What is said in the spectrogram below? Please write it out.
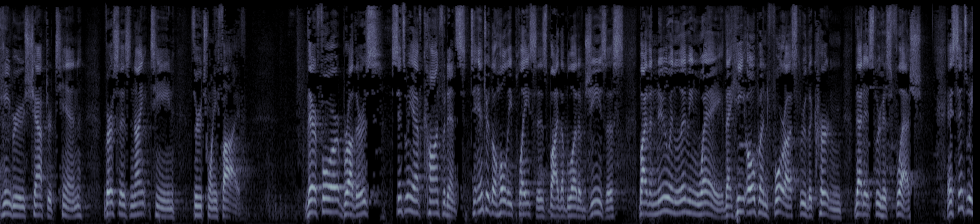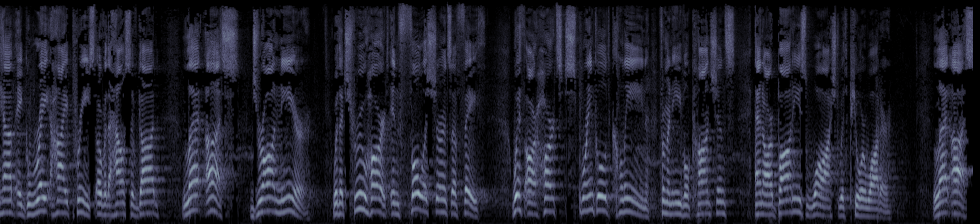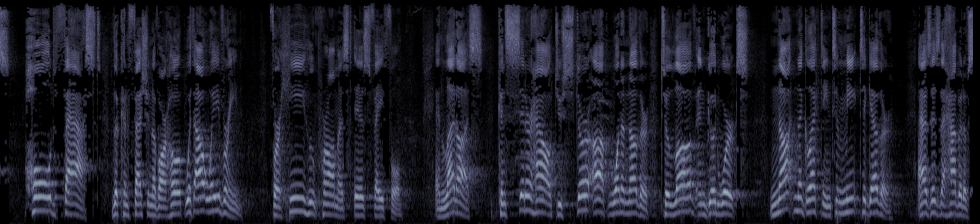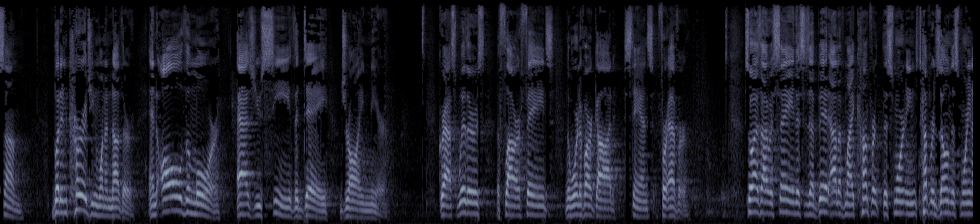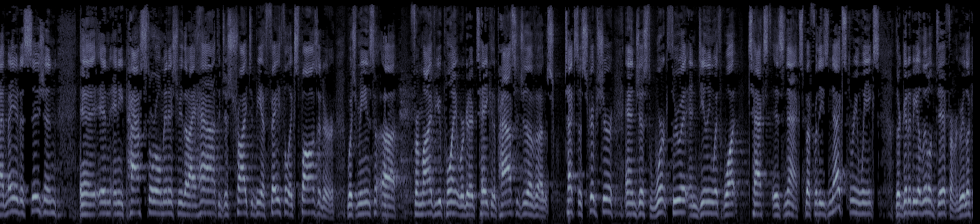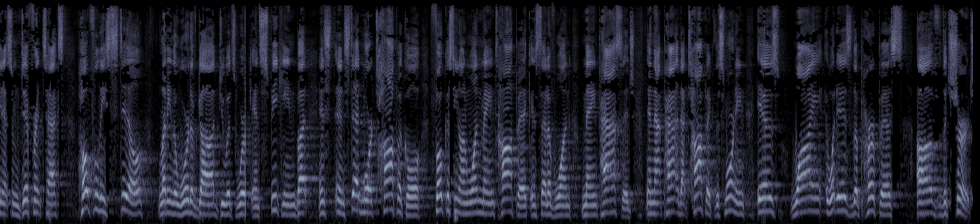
Hebrews chapter 10, verses 19 through 25. Therefore, brothers, since we have confidence to enter the holy places by the blood of Jesus, by the new and living way that he opened for us through the curtain, that is, through his flesh, and since we have a great high priest over the house of God, let us draw near with a true heart in full assurance of faith, with our hearts sprinkled clean from an evil conscience and our bodies washed with pure water. Let us hold fast the confession of our hope without wavering, for he who promised is faithful. And let us consider how to stir up one another to love and good works not neglecting to meet together, as is the habit of some, but encouraging one another, and all the more as you see the day drawing near. Grass withers, the flower fades, and the word of our God stands forever. So, as I was saying, this is a bit out of my comfort this morning, comfort zone this morning. I've made a decision in any pastoral ministry that I had to just try to be a faithful expositor, which means, uh, from my viewpoint, we're going to take the passages of a text of Scripture and just work through it and dealing with what text is next. But for these next three weeks, they're going to be a little different. We're going to be looking at some different texts, hopefully, still letting the Word of God do its work and speaking, but in, instead more topical, focusing on one main topic instead of one main passage. And that, pa- that topic this morning is why, what is the purpose of the church?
